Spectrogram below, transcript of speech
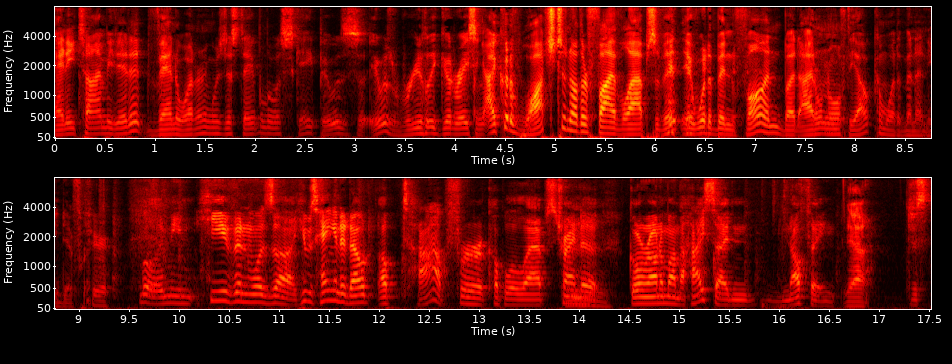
anytime he did it, Van Wettering was just able to escape. It was it was really good racing. I could have watched another five laps of it. It would have been fun, but I don't know if the outcome would have been any different. Sure. Well, I mean, he even was uh, he was hanging it out up top for a couple of laps, trying Mm. to go around him on the high side, and nothing. Yeah. Just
